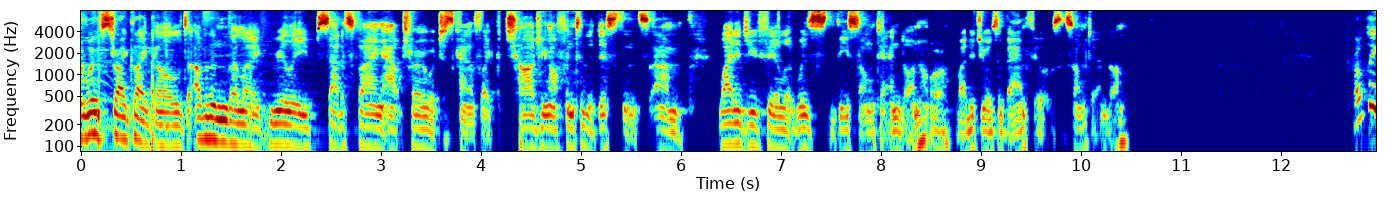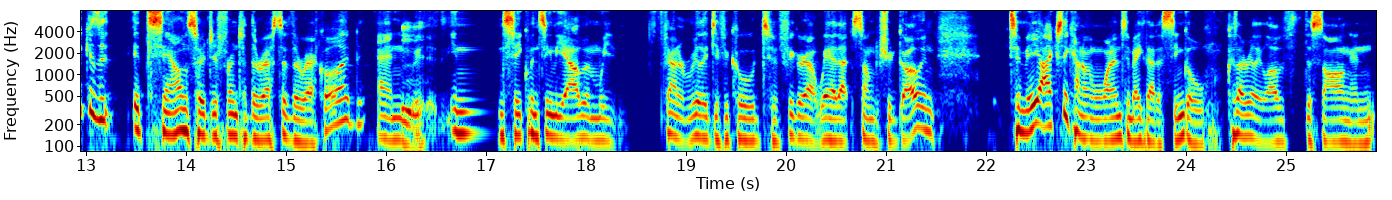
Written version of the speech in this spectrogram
so with Strike Like Gold, other than the like really satisfying outro, which is kind of like charging off into the distance, um, why did you feel it was the song to end on, or why did you as a band feel it was the song to end on? Probably because it, it sounds so different to the rest of the record. And Mm. in sequencing the album, we found it really difficult to figure out where that song should go. And to me, I actually kind of wanted to make that a single because I really love the song and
